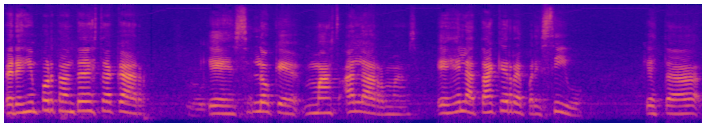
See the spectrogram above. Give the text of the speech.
Pero es importante destacar que es lo que más alarma, es el ataque represivo que está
